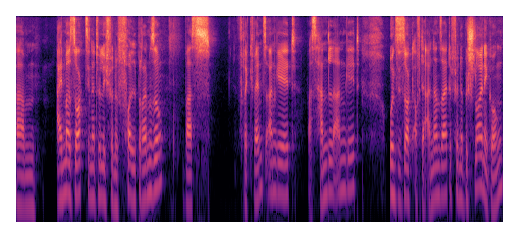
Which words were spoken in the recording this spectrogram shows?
Ähm, einmal sorgt sie natürlich für eine Vollbremsung, was Frequenz angeht, was Handel angeht. Und sie sorgt auf der anderen Seite für eine Beschleunigung,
